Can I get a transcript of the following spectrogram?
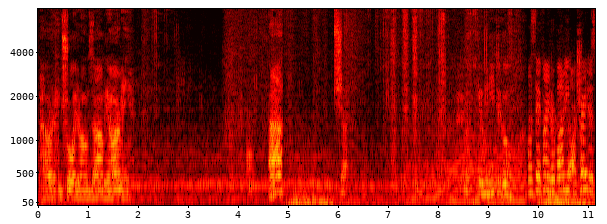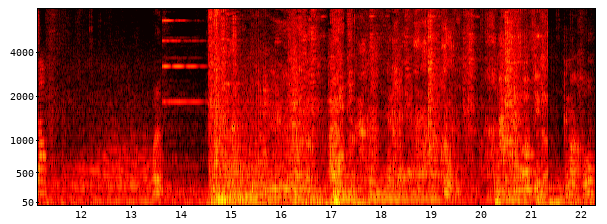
Power to control your own zombie army. Huh? Shut. Okay, we need to go. Once they find her body, our trade is off. Well. Come on, fool.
